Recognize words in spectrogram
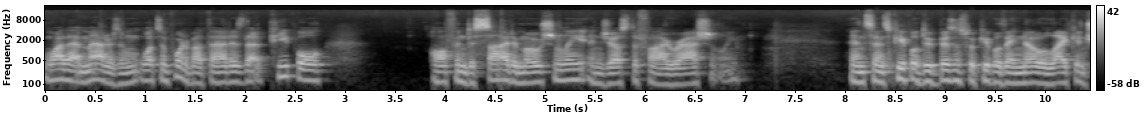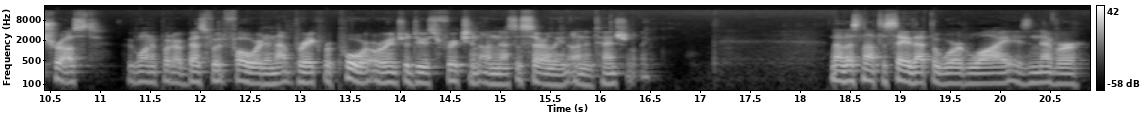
why that matters and what's important about that is that people often decide emotionally and justify rationally. And since people do business with people they know, like, and trust, we want to put our best foot forward and not break rapport or introduce friction unnecessarily and unintentionally. Now, that's not to say that the word why is never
